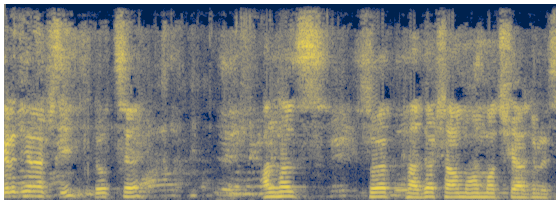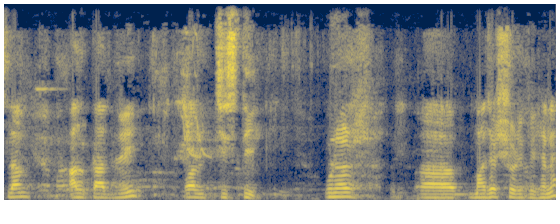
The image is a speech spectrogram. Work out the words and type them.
এটা এটা হচ্ছে আলহাজ সৈয়দ শাহ মোহাম্মদ ইসলাম আল কাদরি অল মাজার শরীফ এখানে।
